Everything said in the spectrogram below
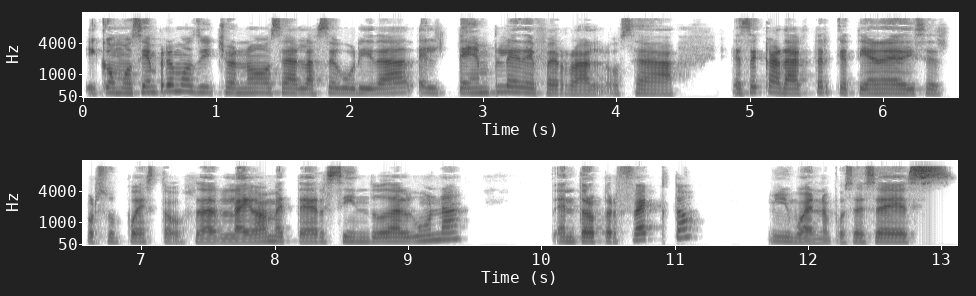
y como siempre hemos dicho, ¿no? O sea, la seguridad, el temple de Ferral, o sea, ese carácter que tiene, dices, por supuesto, o sea, la iba a meter sin duda alguna, entró perfecto y bueno, pues ese es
